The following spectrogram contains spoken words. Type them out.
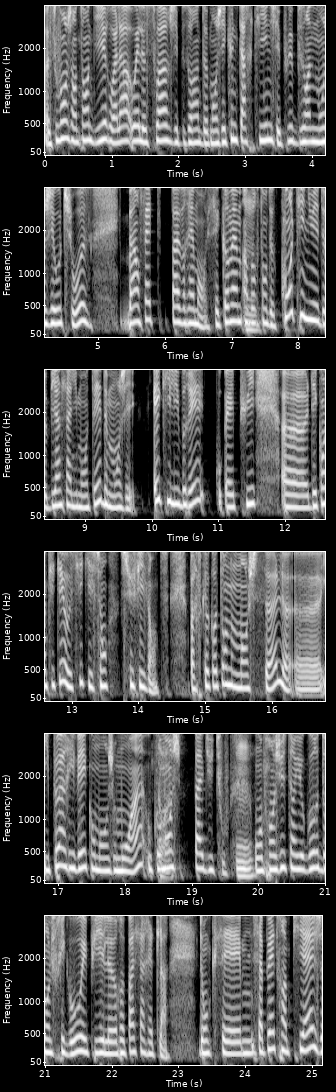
Euh, souvent, j'entends dire voilà, ouais, le soir, j'ai besoin de manger qu'une tartine, j'ai plus besoin de manger autre chose. Ben en fait, pas vraiment. C'est quand même important de continuer de bien s'alimenter, de manger équilibré et puis euh, des quantités aussi qui sont suffisantes. Parce que quand on mange seul, euh, il peut arriver qu'on mange moins ou qu'on mange pas du tout Mm. où on prend juste un yogourt dans le frigo et puis le repas s'arrête là. Donc c'est, ça peut être un piège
